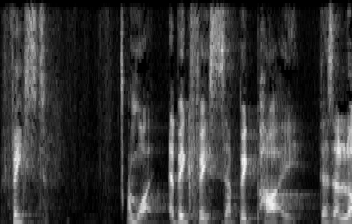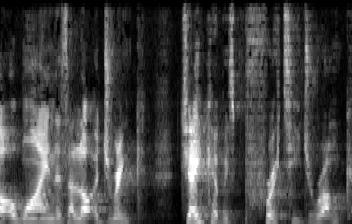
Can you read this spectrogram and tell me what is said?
feast. And what? A big feast is a big party. There's a lot of wine, there's a lot of drink. Jacob is pretty drunk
